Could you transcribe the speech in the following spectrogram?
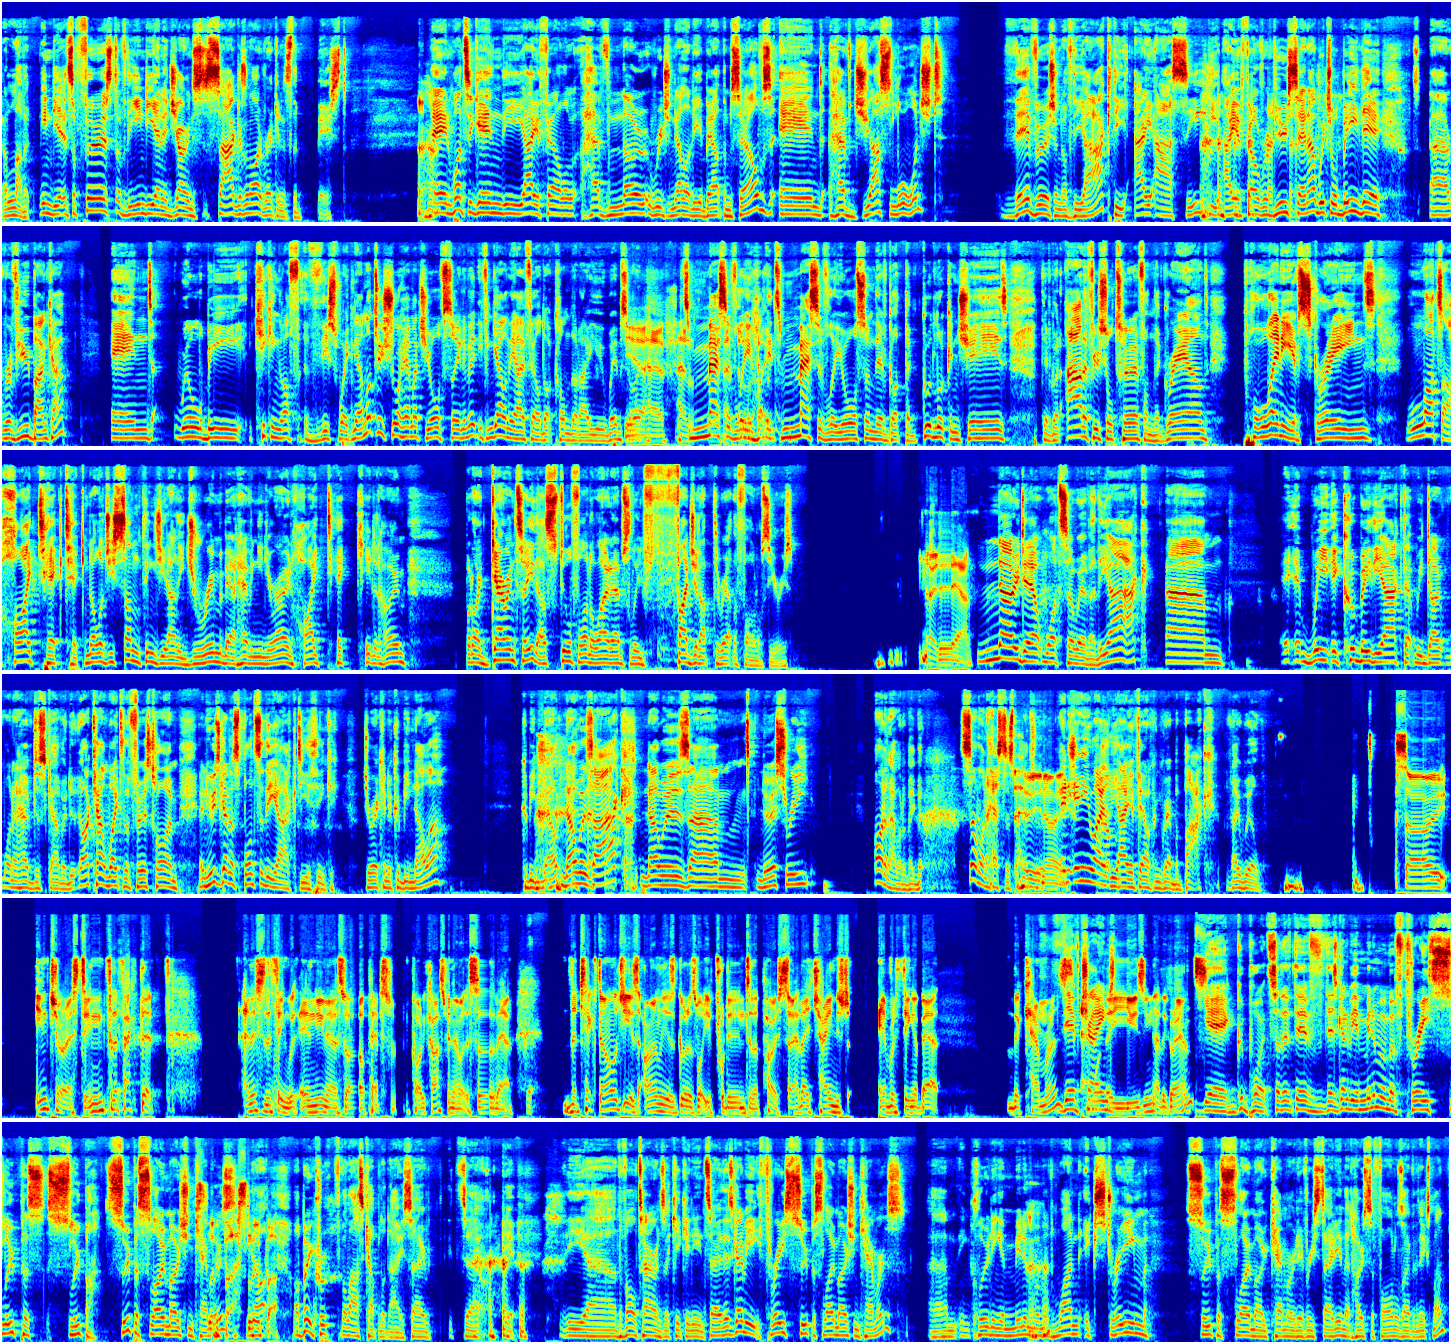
I love it. India. It's the first of the Indiana Jones sagas, and I reckon it's the best. Uh-huh. And once again, the AFL have no originality about themselves and have just launched their version of the ARC, the ARC, the AFL Review Centre, which will be their uh, review bunker and will be kicking off this week. Now, I'm not too sure how much you've seen of it. You can go on the AFL.com.au website. Yeah, I have. It's massively, had a look at it. it's massively awesome. They've got the good-looking chairs. They've got artificial turf on the ground. Plenty of screens. Lots of high-tech technology. Some things you'd only dream about having in your own high-tech kit at home. But I guarantee they'll still find a way to absolutely fudge it up throughout the final series. no doubt. No doubt whatsoever. The arc, um, it, it- we it could be the arc that we don't want to have discovered. I can't wait to the first time. And who's going to sponsor the arc? Do you think? Do you reckon it could be Noah? Could be no- Noah's Ark, Noah's um, nursery. I don't know what it'll be, but someone has to sponsor Who it. knows? And any way that the Um, AFL can grab a buck, they will. So interesting for the fact that, and this is the thing, with, and you know as well, Pep's podcast, we know what this is about. Yeah. The technology is only as good as what you put into the post. So have they changed everything about the cameras? They've changed- they're using at the grounds. Yeah, good point. So they've, they've, there's going to be a minimum of three slooper, slooper, super slow motion cameras. Slooper, You know, slooper. I've been crook for the last couple of days, so it's uh, yeah, the uh, the Voltarens are kicking in. So there's going to be three super slow motion cameras, um, including a minimum Uh-huh. of one extreme super slow mo camera at every stadium that hosts the finals over the next month.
